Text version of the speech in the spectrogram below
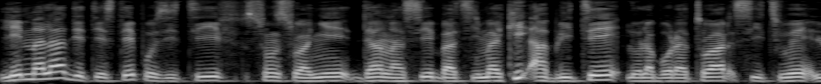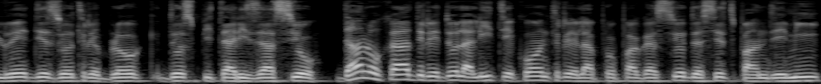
Les malades testés positifs sont soignés dans l'ancien bâtiment qui abritait le laboratoire situé loin des autres blocs d'hospitalisation. Dans le cadre de la lutte contre la propagation de cette pandémie,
